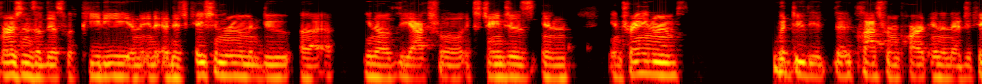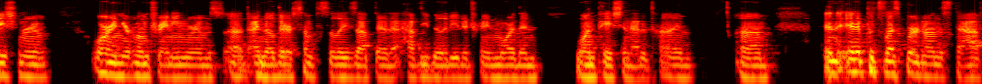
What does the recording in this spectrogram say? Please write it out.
versions of this with pd and in an education room and do uh, you know the actual exchanges in in training rooms but do the, the classroom part in an education room or in your home training rooms. Uh, i know there are some facilities out there that have the ability to train more than one patient at a time. Um, and, and it puts less burden on the staff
